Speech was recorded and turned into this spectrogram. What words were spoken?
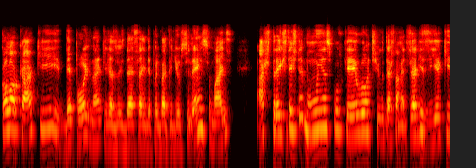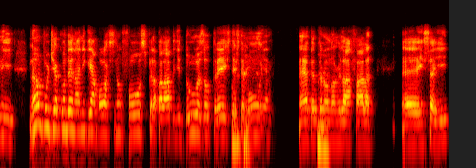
colocar que depois, né, que Jesus desce aí, depois vai pedir o silêncio, mas as três testemunhas, porque o Antigo Testamento já dizia que não podia condenar ninguém à morte se não fosse pela palavra de duas ou três testemunhas, né? Deuteronômio lá fala é, isso aí.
